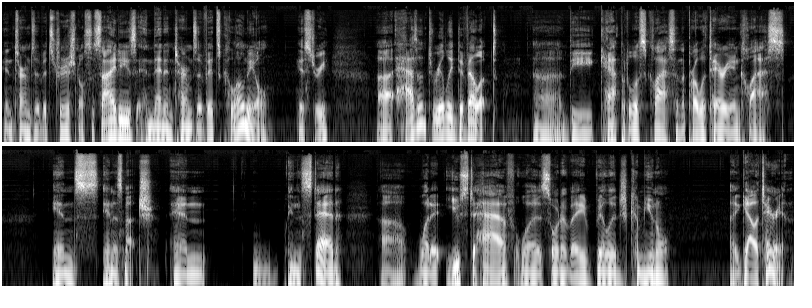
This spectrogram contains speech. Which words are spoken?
in terms of its traditional societies and then in terms of its colonial history uh, hasn't really developed uh, the capitalist class and the proletarian class in in as much. And instead uh, what it used to have was sort of a village communal egalitarian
